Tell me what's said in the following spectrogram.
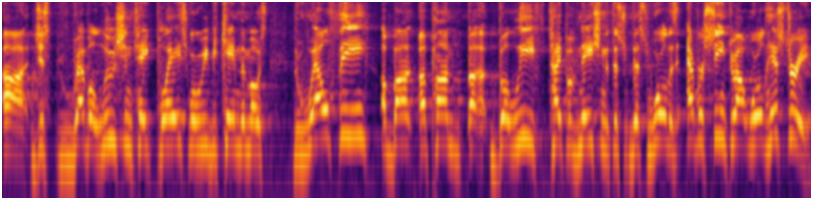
uh, just revolution take place where we became the most wealthy upon, upon uh, belief type of nation that this, this world has ever seen throughout world history.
